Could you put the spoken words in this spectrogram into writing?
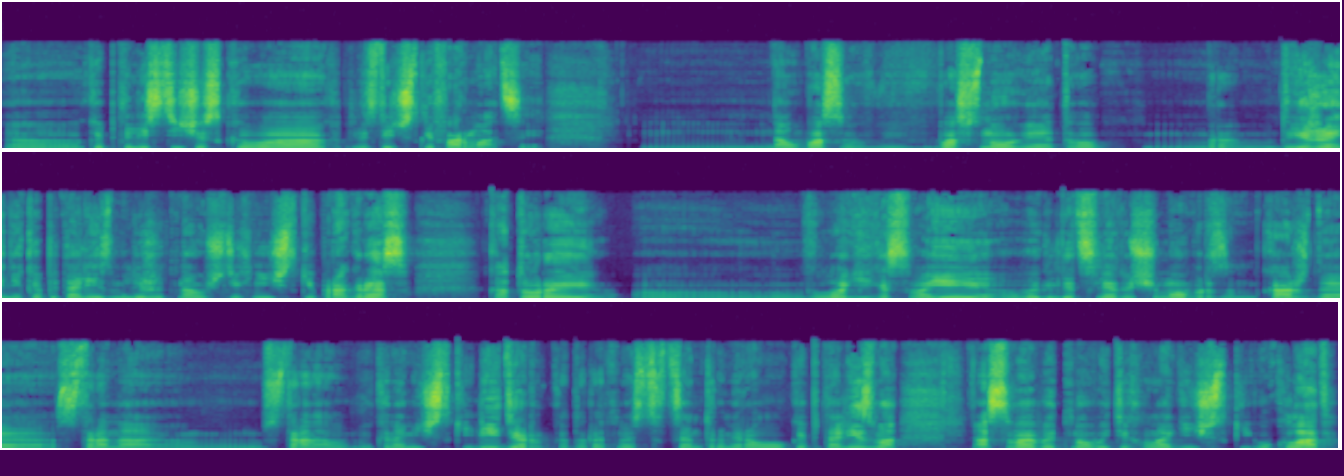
э, капиталистического, капиталистической формации у вас в основе этого движения капитализма лежит научно-технический прогресс, который э, в логике своей выглядит следующим образом. Каждая страна, страна, экономический лидер, который относится к центру мирового капитализма, осваивает новый технологический уклад,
